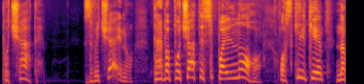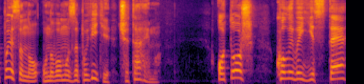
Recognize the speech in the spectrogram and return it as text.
почати? Звичайно, треба почати з пального, оскільки написано у новому заповіті, читаємо. Отож, коли ви їсте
